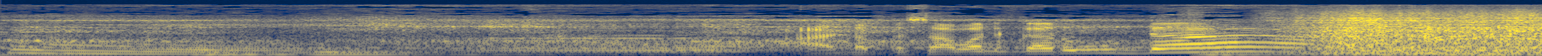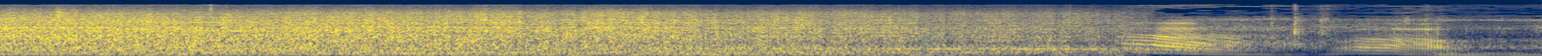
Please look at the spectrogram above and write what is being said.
Uh, ada pesawat Garuda. Ah, wow.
